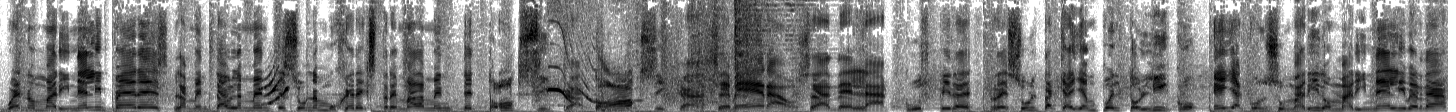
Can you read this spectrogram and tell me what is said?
Bueno, Marinelli Pérez, lamentablemente es una mujer extremadamente tóxica, tóxica, severa, o sea, de la cúspide. Resulta que allá en Puerto Rico, ella con su marido, Marinelli, ¿verdad?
